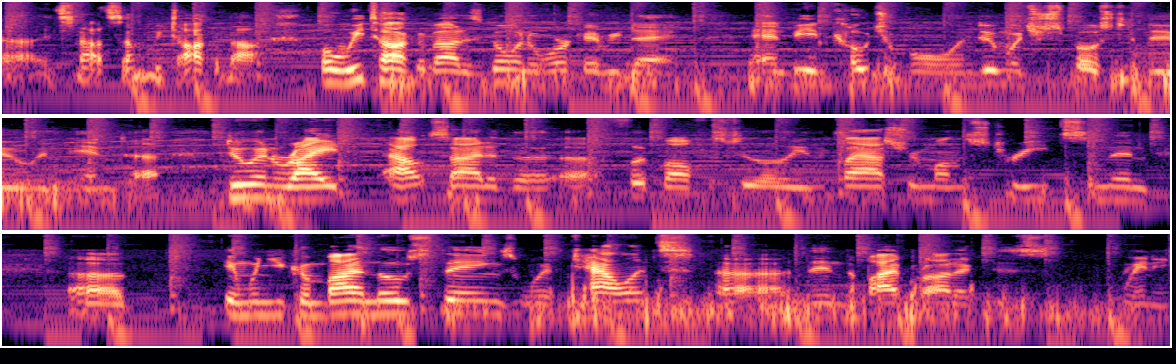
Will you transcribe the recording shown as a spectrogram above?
Uh, it's not something we talk about. What we talk about is going to work every day and being coachable and doing what you're supposed to do and, and uh, doing right outside of the uh, football facility, in the classroom, on the streets, and then uh, and when you combine those things with talent, uh, then the byproduct is winning.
